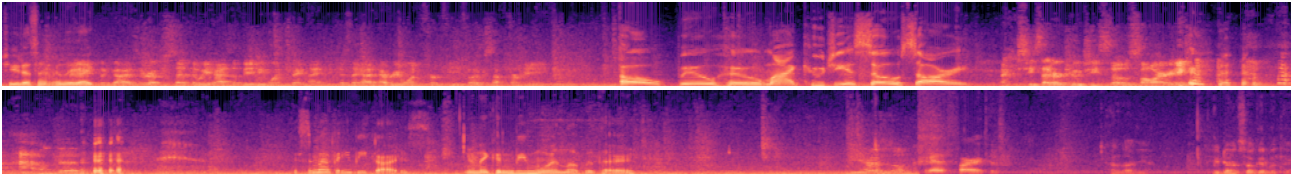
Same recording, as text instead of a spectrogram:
she doesn't really like. the guys are upset that we had the baby Wednesday night because they had everyone for FIFA except for me. Oh, boo hoo. My coochie is so sorry. She said her coochie so sorry. I'm dead. This is my baby, guys. And I couldn't be more in love with her. He has his own. I got a fart. I love you. You're doing so good with her.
